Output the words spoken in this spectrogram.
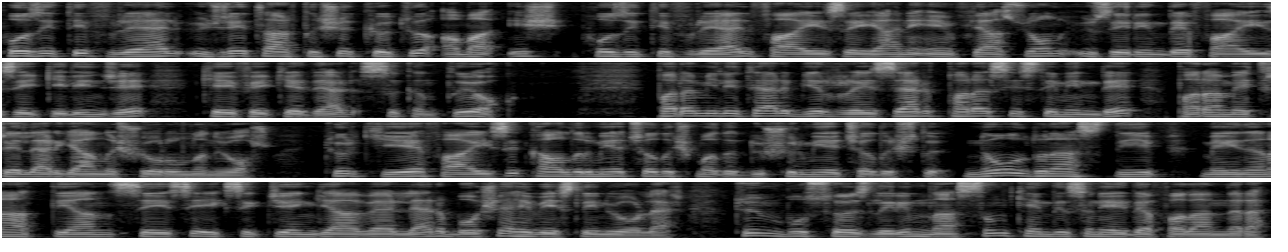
Pozitif reel ücret artışı kötü ama iş pozitif reel faize yani enflasyon üzerinde faize gelince keyfe keder sıkıntı yok. Paramiliter bir rezerv para sisteminde parametreler yanlış yorumlanıyor. Türkiye faizi kaldırmaya çalışmadı, düşürmeye çalıştı. Ne oldu nas deyip meydana atlayan sesi eksik cengaverler boşa hevesleniyorlar. Tüm bu sözlerim Nas'ın kendisine hedef alanlara.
